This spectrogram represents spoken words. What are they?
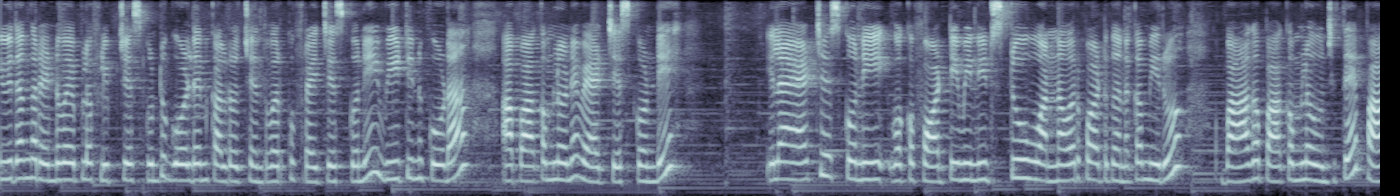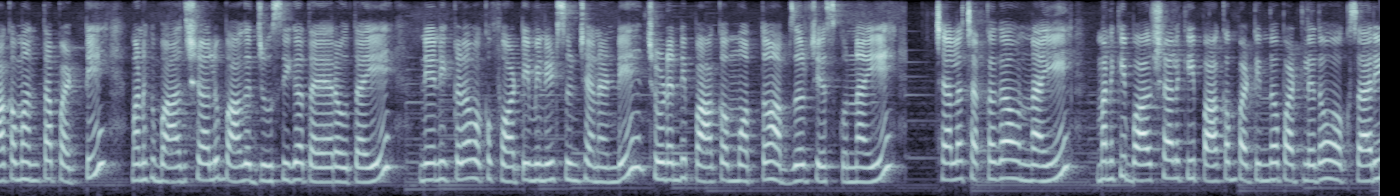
ఈ విధంగా రెండు వైపులా ఫ్లిప్ చేసుకుంటూ గోల్డెన్ కలర్ వచ్చేంత వరకు ఫ్రై చేసుకొని వీటిని కూడా ఆ పాకంలోనే యాడ్ చేసుకోండి. ఇలా యాడ్ చేసుకొని ఒక forty minutes to one hour పాటు కనుక మీరు బాగా పాకంలో ఉంచితే పాకం అంతా పట్టి మనకు బాదుషాలు బాగా జ్యూసీగా తయారవుతాయి. నేను ఇక్కడ ఒక ఫార్టీ మినిట్స్ ఉంచానండి. చూడండి పాకం మొత్తం అబ్జర్వ్ చేసుకున్నాయి. చాలా చక్కగా ఉన్నాయి. మనకి బాదుషాలకి పాకం పట్టిందో పట్టలేదో ఒకసారి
